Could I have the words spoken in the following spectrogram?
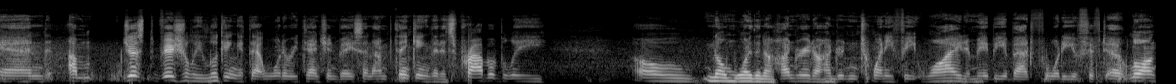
and I'm just visually looking at that water retention basin. I'm thinking that it's probably oh, no more than 100, 120 feet wide, and maybe about 40 or 50 uh, long,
